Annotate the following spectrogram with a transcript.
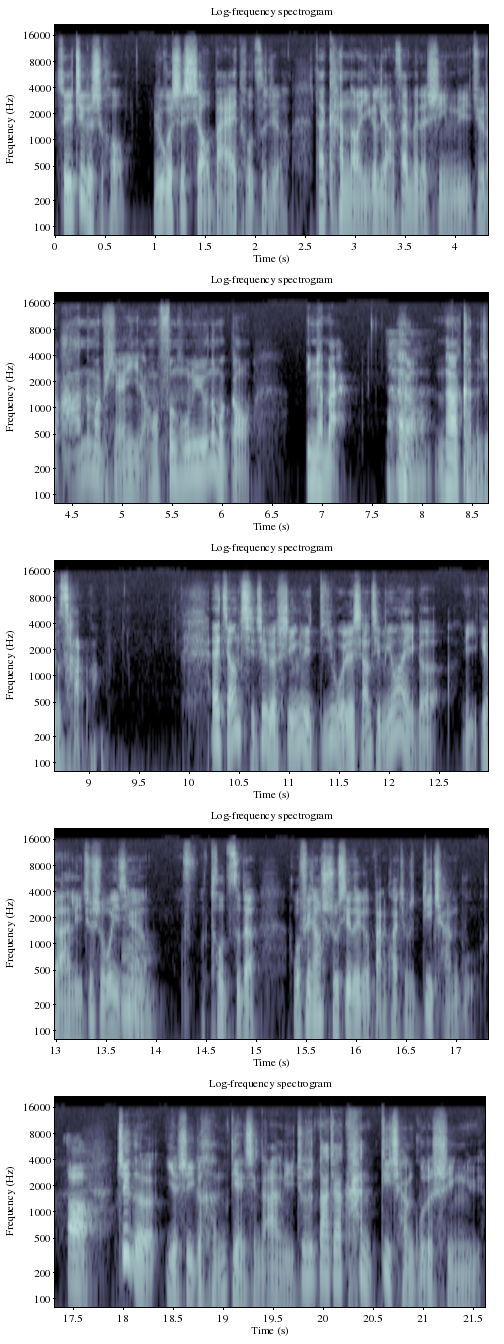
所以这个时候，如果是小白投资者，他看到一个两三倍的市盈率，觉得啊那么便宜，然后分红率又那么高，应该买，那可能就惨了。哎，讲起这个市盈率低，我就想起另外一个一个案例，就是我以前嗯投资的，我非常熟悉的这个板块就是地产股。啊，这个也是一个很典型的案例，就是大家看地产股的市盈率，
